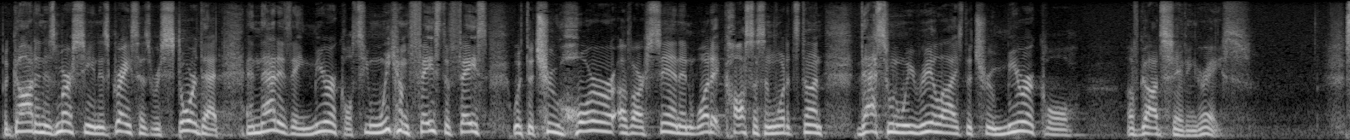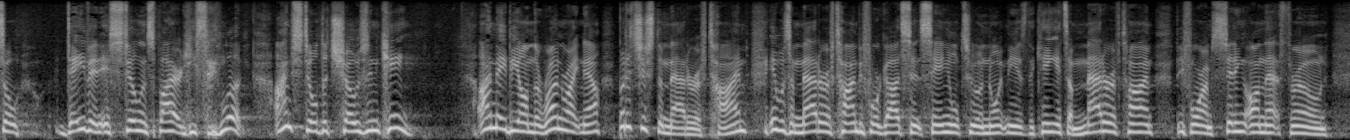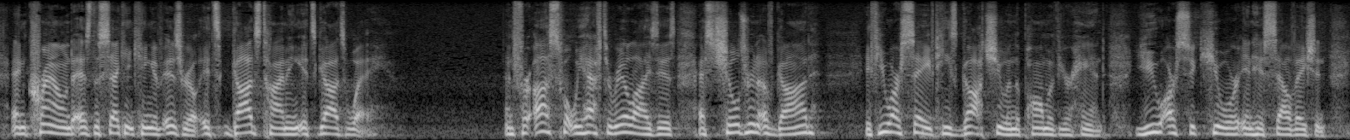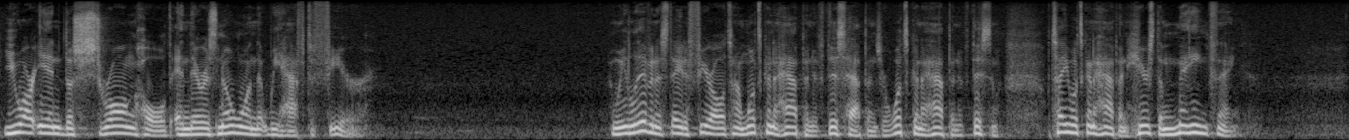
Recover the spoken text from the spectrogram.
But God, in His mercy and His grace, has restored that. And that is a miracle. See, when we come face to face with the true horror of our sin and what it costs us and what it's done, that's when we realize the true miracle of God's saving grace. So, David is still inspired. He's saying, Look, I'm still the chosen king. I may be on the run right now, but it's just a matter of time. It was a matter of time before God sent Samuel to anoint me as the king. It's a matter of time before I'm sitting on that throne and crowned as the second king of Israel. It's God's timing, it's God's way. And for us, what we have to realize is, as children of God, if you are saved, He's got you in the palm of your hand. You are secure in His salvation. You are in the stronghold, and there is no one that we have to fear. And we live in a state of fear all the time. What's going to happen if this happens? Or what's going to happen if this? I'll tell you what's going to happen. Here's the main thing.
